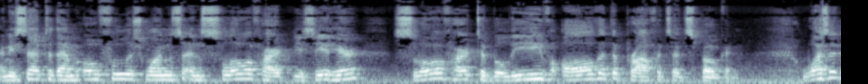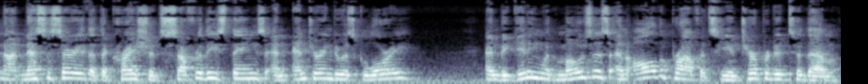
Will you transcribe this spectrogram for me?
And he said to them, O foolish ones and slow of heart, do you see it here? Slow of heart to believe all that the prophets had spoken. Was it not necessary that the Christ should suffer these things and enter into his glory? And beginning with Moses and all the prophets, he interpreted to them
